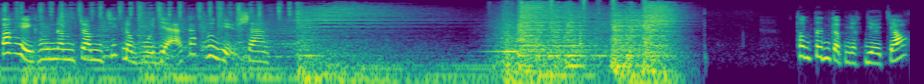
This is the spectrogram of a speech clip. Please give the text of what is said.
Phát hiện hơn 500 chiếc đồng hồ giả các thương hiệu sang. Thông tin cập nhật giờ chót.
